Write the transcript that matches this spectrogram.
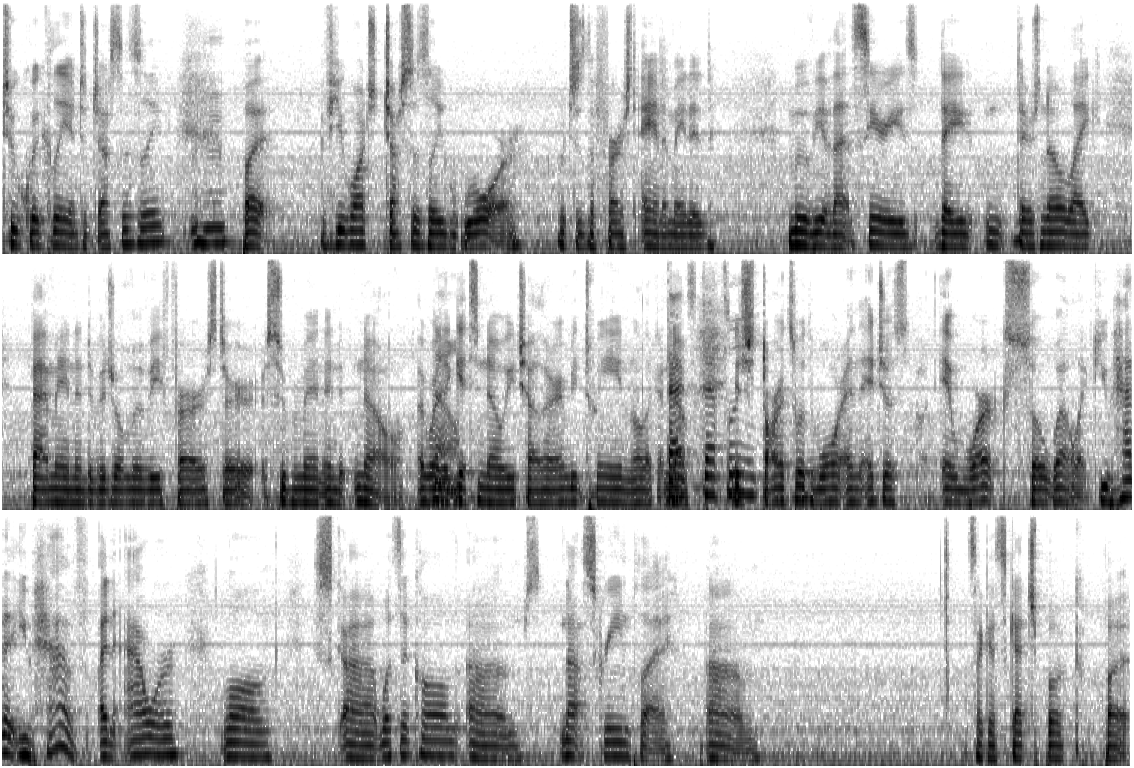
too quickly into Justice League, Mhm. but if you watch Justice League War, which is the first animated movie of that series, they there's no like Batman individual movie first or Superman and no where No. they get to know each other in between and all that. That's no, definitely it starts with war and it just it works so well. Like you had it, you have an hour long, uh, what's it called? Um, not screenplay. Um, it's like a sketchbook, but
